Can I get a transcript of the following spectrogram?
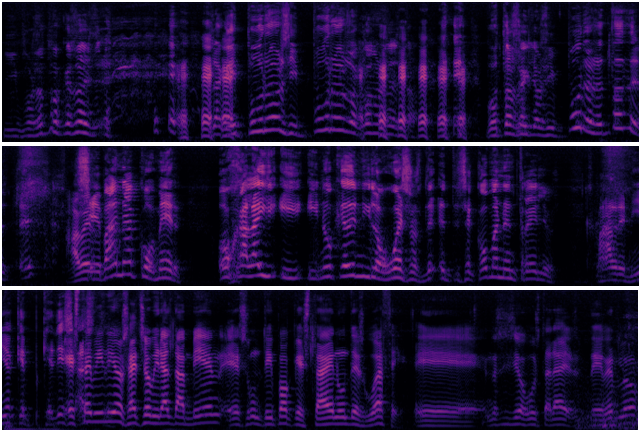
¿Y vosotros qué sois? o sea, que hay puros, impuros, o cómo es esto. Vosotros sois los impuros, entonces. ¿eh? A ver. Se van a comer. Ojalá y, y- y no queden ni los huesos, de- se coman entre ellos. Madre mía, qué, qué desastre. Este vídeo se ha hecho viral también. Es un tipo que está en un desguace. Eh, no sé si os gustará de verlo.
